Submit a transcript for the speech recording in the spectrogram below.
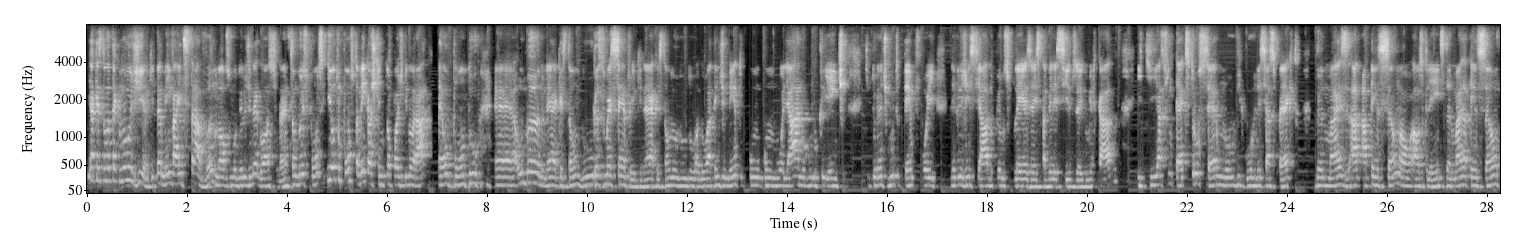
E a questão da tecnologia, que também vai destravando novos modelos de negócio, né? São dois pontos. E outro ponto também que acho que a gente não pode ignorar é o ponto é, humano, né? A questão do customer centric, né? A questão do, do, do atendimento com, com um olhar no, no, cliente, que durante muito tempo foi negligenciado pelos players estabelecidos aí do mercado e que as fintechs trouxeram um novo vigor nesse aspecto dando mais atenção ao, aos clientes, dando mais atenção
